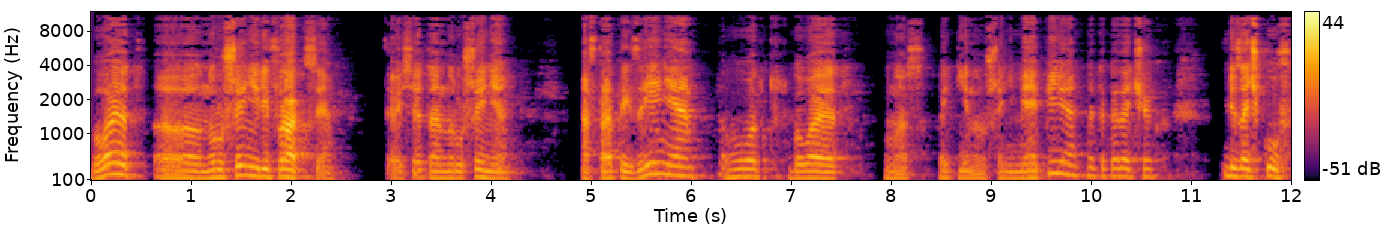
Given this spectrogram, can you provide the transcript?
Бывают э, нарушения рефракции, то есть это нарушение остроты зрения. Вот, бывает у нас какие нарушения миопия, это когда человек без очков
